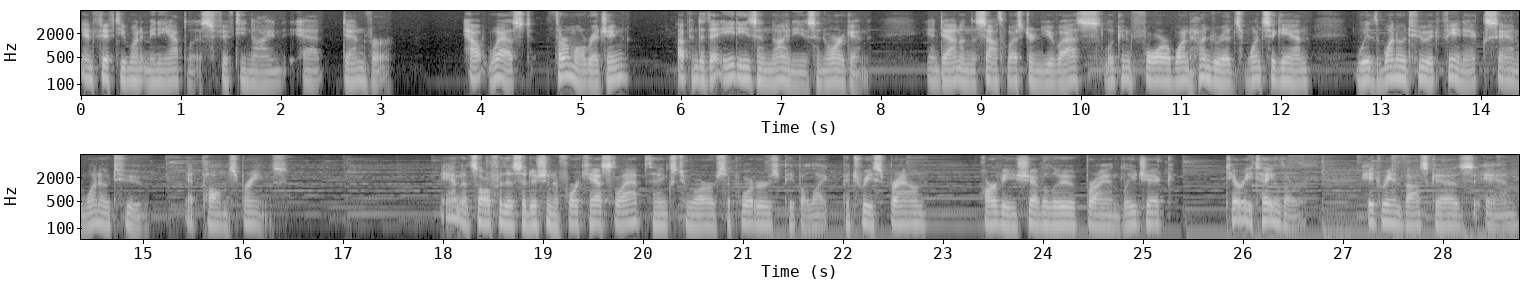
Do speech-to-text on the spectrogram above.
and 51 at Minneapolis, 59 at Denver. Out west, thermal ridging up into the 80s and 90s in Oregon. And down in the southwestern U.S., looking for 100s once again with 102 at Phoenix and 102 at Palm Springs. And that's all for this edition of Forecast Lab. Thanks to our supporters, people like Patrice Brown, Harvey Chevalier, Brian Legic, Terry Taylor, Adrian Vasquez, and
